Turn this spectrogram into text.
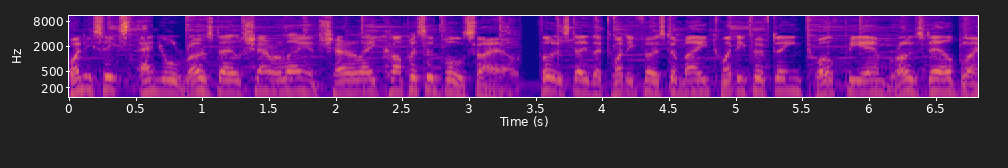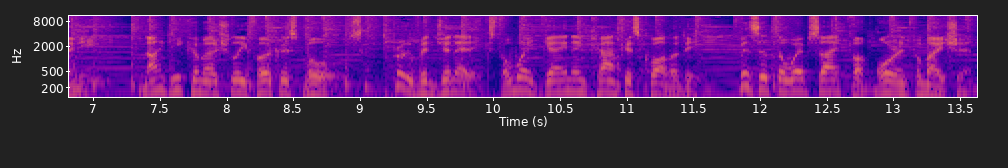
26th Annual Rosedale Charolais and Charolais Composite Bull Sale. Thursday, the 21st of May 2015, 12pm, Rosedale, Blayney. 90 commercially focused bulls. Proven genetics for weight gain and carcass quality. Visit the website for more information.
